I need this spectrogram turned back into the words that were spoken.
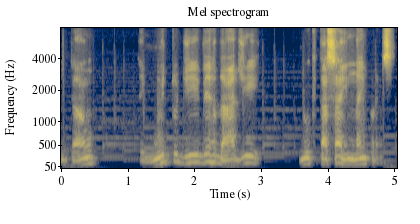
Então, tem muito de verdade no que está saindo na imprensa.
